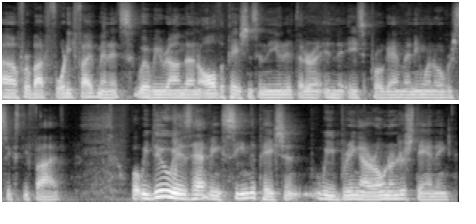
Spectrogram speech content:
uh, for about 45 minutes where we round on all the patients in the unit that are in the ACE program, anyone over 65. What we do is having seen the patient, we bring our own understanding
